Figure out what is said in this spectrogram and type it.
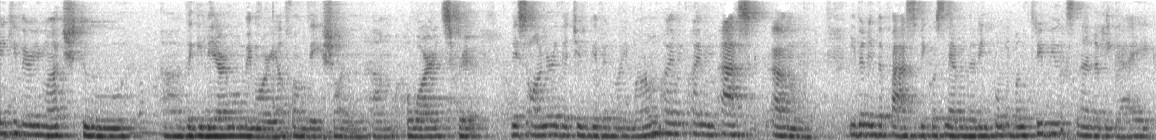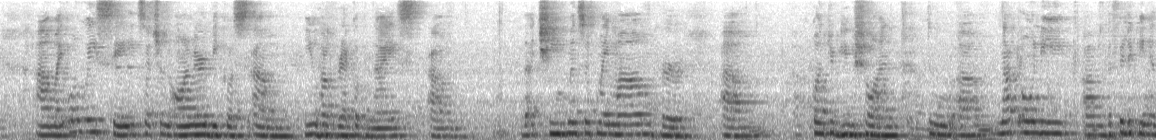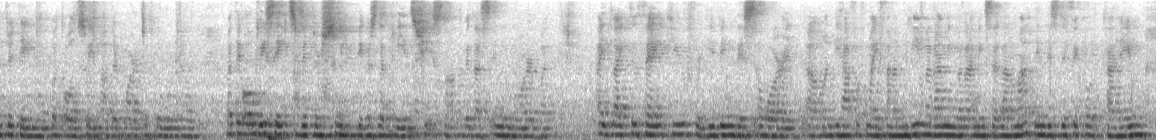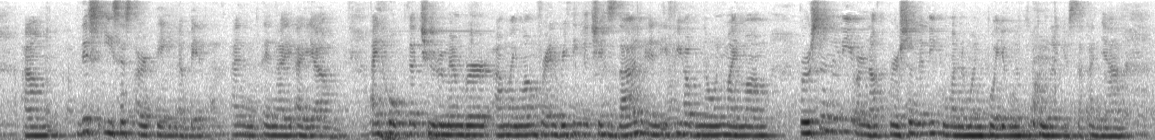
thank you very much to uh, the Guillermo Memorial Foundation um, Awards for this honor that you've given my mom. I'm, I'm asked, um, even in the past, because meron na rin pong ibang tributes na nabigay. Um, I always say it's such an honor because um, you have recognized um, the achievements of my mom, her um, contribution to um, not only um, the Philippine entertainment but also in other parts of the world. But I always say it's bittersweet because that means she's not with us anymore. But I'd like to thank you for giving this award um, on behalf of my family. Maraming maraming salamat in this difficult time. Um, this eases our pain a bit, and and I I, um, I hope that you remember uh, my mom for everything that she has done. And if you have known my mom personally or not personally, kung ano man po yung natutunan niyo sa kanya,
